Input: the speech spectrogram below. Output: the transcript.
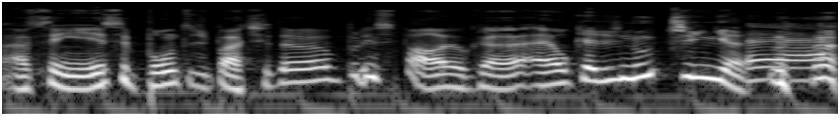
assim, esse ponto de partida é o principal, é o que, é o que a gente não tinha. É.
